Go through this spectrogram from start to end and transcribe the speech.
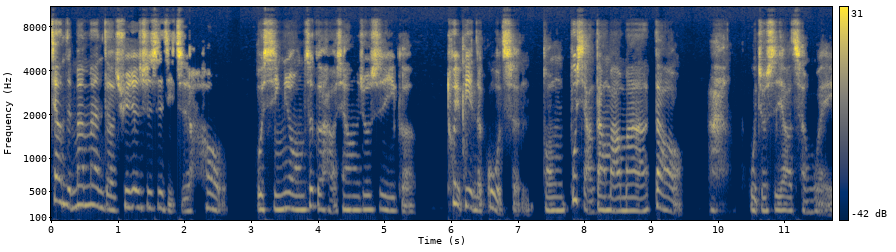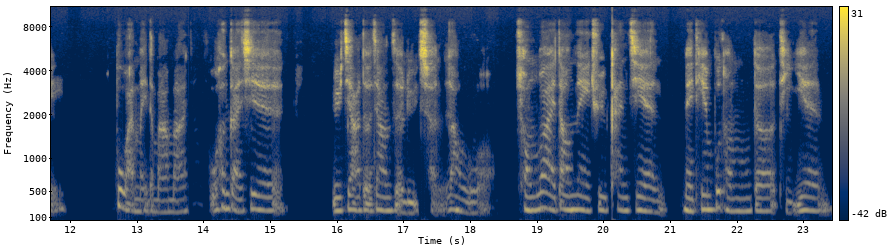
这样子慢慢的去认识自己之后，我形容这个好像就是一个蜕变的过程，从不想当妈妈到啊，我就是要成为不完美的妈妈。我很感谢瑜伽的这样子的旅程，让我从外到内去看见每天不同的体验，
